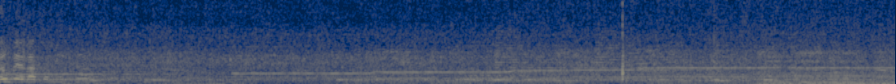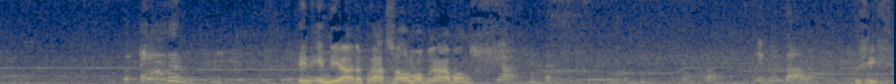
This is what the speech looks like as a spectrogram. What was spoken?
Zo ver wat er niet doen. In India, daar praten ze allemaal Brabants. Ja. Regionale. Precies.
